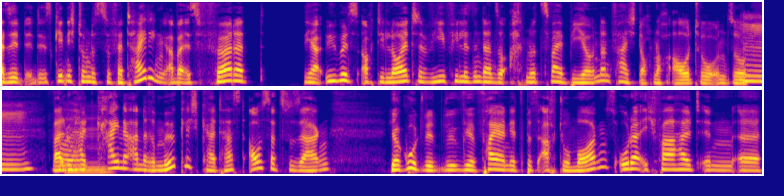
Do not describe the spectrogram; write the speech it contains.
also es geht nicht darum, das zu verteidigen, aber es fördert ja übelst auch die Leute, wie viele sind dann so, ach, nur zwei Bier und dann fahre ich doch noch Auto und so. Mm, Weil du halt keine andere Möglichkeit hast, außer zu sagen, ja gut, wir, wir wir feiern jetzt bis 8 Uhr morgens oder ich fahre halt in äh,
